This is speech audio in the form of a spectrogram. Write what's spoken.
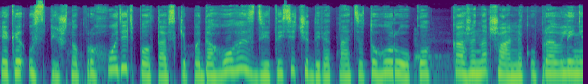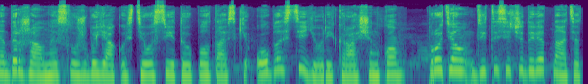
яке успішно проходять полтавські педагоги з 2019 року, каже начальник управління Державної служби якості освіти у Полтавській області Юрій Кращенко. Протягом 2019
